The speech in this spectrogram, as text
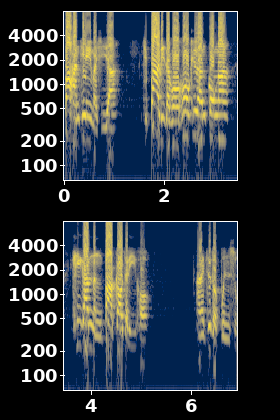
包含天宇嘛是啊，一百二十五块，去咱讲啊，去到两百九十二块，安尼这种本事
